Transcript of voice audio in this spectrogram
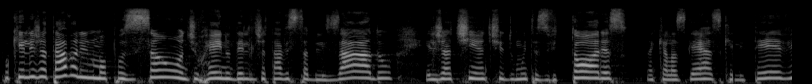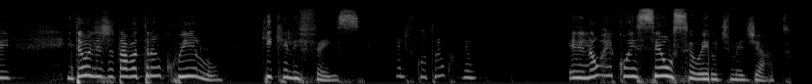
Porque ele já estava ali numa posição onde o reino dele já estava estabilizado, ele já tinha tido muitas vitórias naquelas guerras que ele teve. Então ele já estava tranquilo. O que, que ele fez? Ele ficou tranquilo. Ele não reconheceu o seu erro de imediato.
